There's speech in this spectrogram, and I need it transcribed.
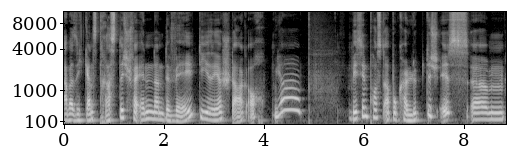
aber sich ganz drastisch verändernde Welt, die sehr stark auch, ja, ein bisschen postapokalyptisch ist, ähm,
